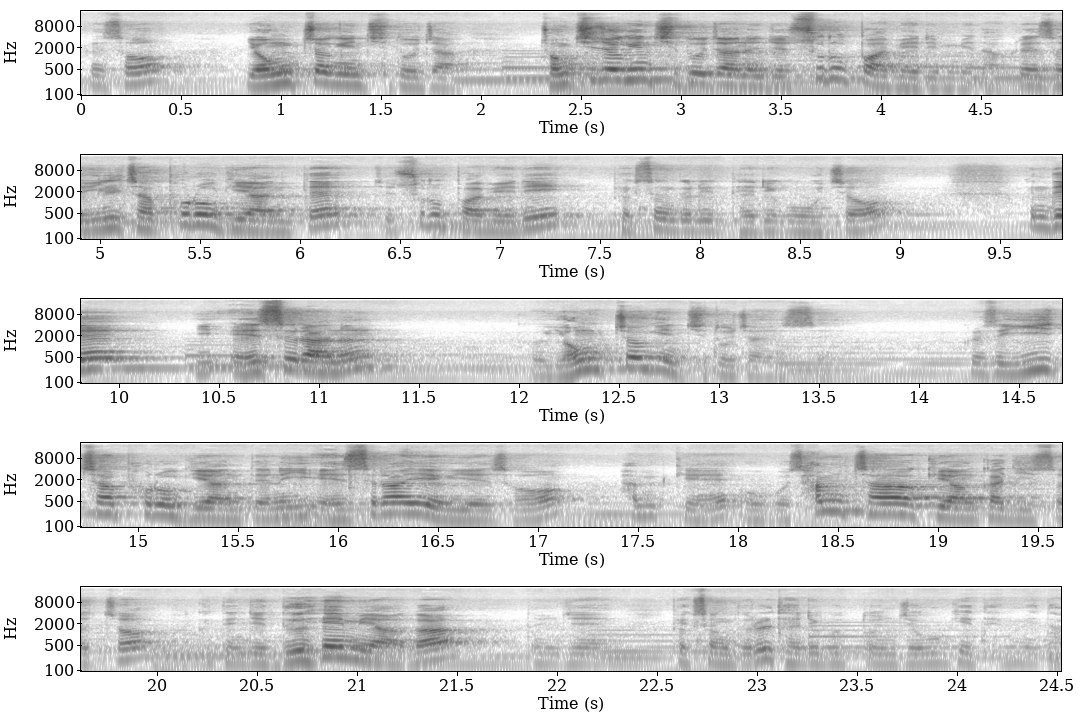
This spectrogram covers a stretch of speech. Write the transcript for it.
그래서 영적인 지도자, 정치적인 지도자는 이제 수르바벨입니다. 그래서 1차 포로 기한 때 수르바벨이 백성들이 데리고 오죠. 근데 이 에스라는 그 영적인 지도자였어요. 그래서 2차 포로 기한 때는 이 에스라에 의해서 함께 오고 3차 귀환까지 있었죠. 그때 이제 느헤미야가 또 이제 백성들을 데리고 또 이제 오게 됩니다.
